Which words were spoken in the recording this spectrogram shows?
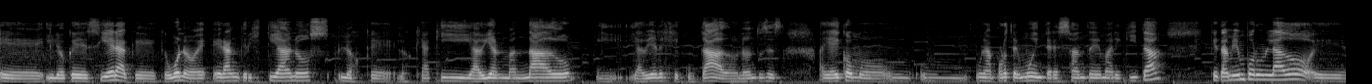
eh, y lo que decía era que, bueno, e, eran cristianos los que, los que aquí habían mandado y, habían ejecutado, ¿no? Entonces ahí hay como un, aporte muy interesante de Mariquita que también por un lado eh,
